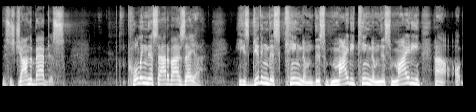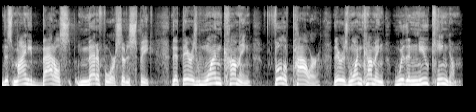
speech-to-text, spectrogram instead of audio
This is John the Baptist pulling this out of Isaiah. He's giving this kingdom, this mighty kingdom, this mighty, uh, this mighty battle metaphor, so to speak, that there is one coming full of power. There is one coming with a new kingdom.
